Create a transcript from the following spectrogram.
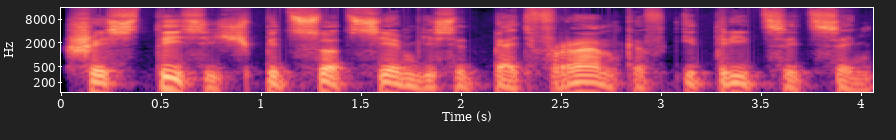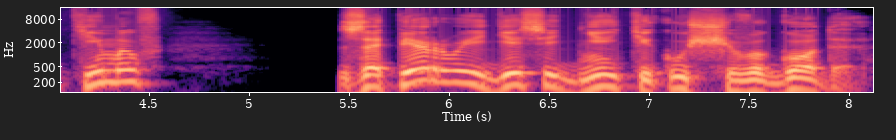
6575 франков и 30 сантимов за первые 10 дней текущего года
